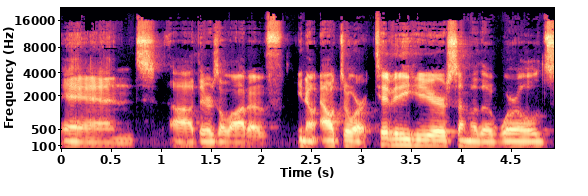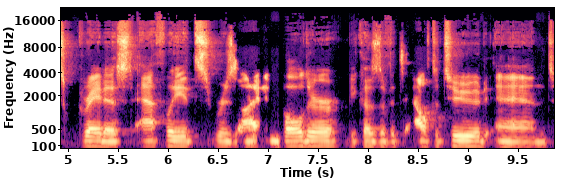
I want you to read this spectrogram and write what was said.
and uh, there's a lot of you know outdoor activity here. Some of the world's greatest athletes reside in boulder because of its altitude and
